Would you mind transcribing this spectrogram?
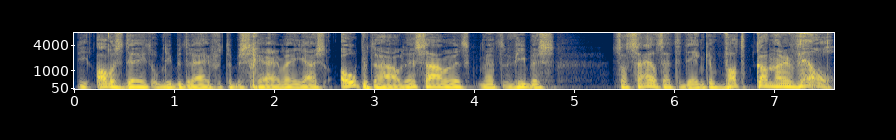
die alles deed om die bedrijven te beschermen. En juist open te houden. Samen met, met Wiebes zat zij altijd te denken. Wat kan er wel?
